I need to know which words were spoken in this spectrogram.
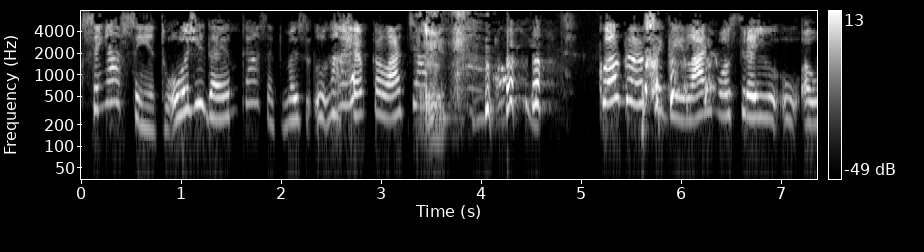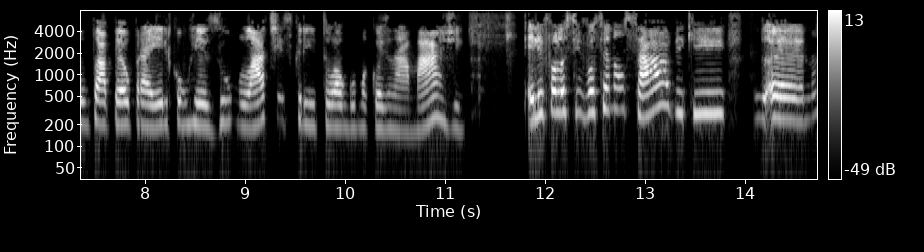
sem acento. Hoje ideia não tem acento, mas na época lá tinha acento. Quando eu cheguei lá e mostrei o, o papel para ele com um resumo, lá tinha escrito alguma coisa na margem. Ele falou assim: Você não sabe que. É, não,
